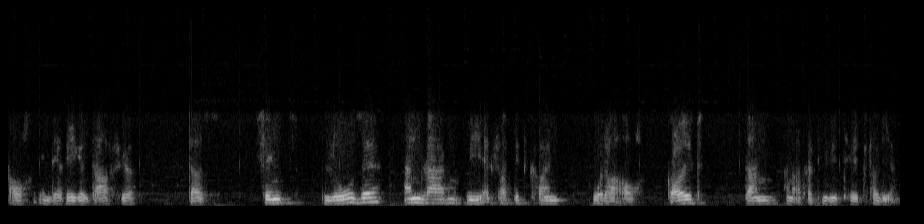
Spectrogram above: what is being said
auch in der Regel dafür, dass zinslose Anlagen wie etwa Bitcoin oder auch Gold dann an Attraktivität verlieren.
